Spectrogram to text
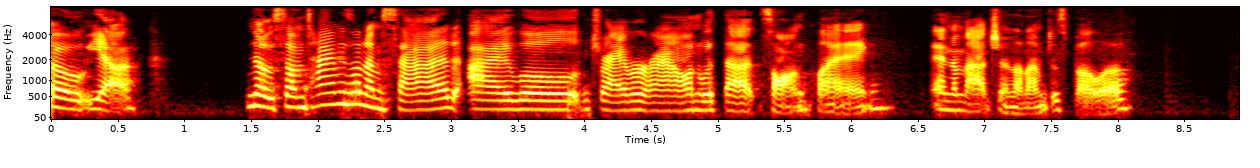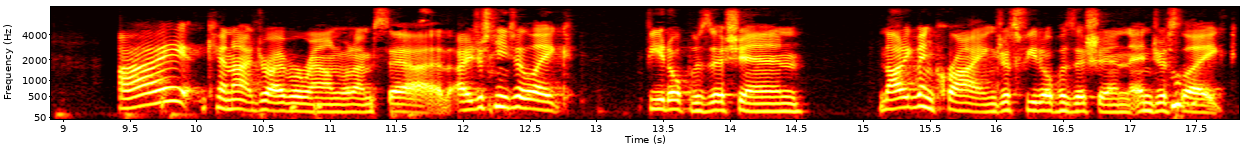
Oh yeah. No, sometimes when I'm sad, I will drive around with that song playing and imagine that I'm just Bella. I cannot drive around when I'm sad. I just need to like fetal position, not even crying, just fetal position, and just like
